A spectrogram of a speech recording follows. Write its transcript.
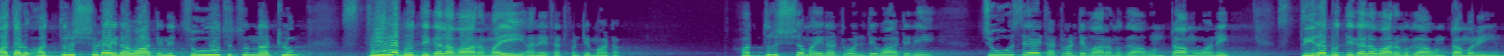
అతడు అదృశ్యుడైన వాటిని చూచుచున్నట్లు స్థిరబుద్ధి గల గలవారమై అనేటటువంటి మాట. అదృశ్యమైనటువంటి వాటిని చూసేటటువంటి వారముగా ఉంటాము అని స్థిరబుద్ధి గల వారముగా ఉంటామని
